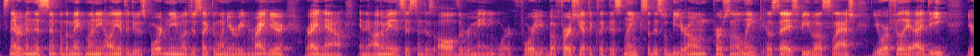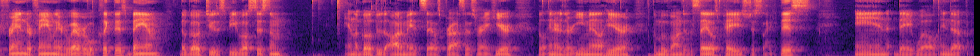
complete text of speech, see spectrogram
It's never been this simple to make money. All you have to do is forward an email just like the one you're reading right here, right now, and the automated system does all of the remaining work for you. But first, you have to click this link. So this will be your own personal link. It'll say Speedwell slash your affiliate ID. Your friend or family or whoever will click this, bam, they'll go to the Speedwell system and they'll go through the automated sales process right here. They'll enter their email here. They'll move on to the sales page just like this. And they will end up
